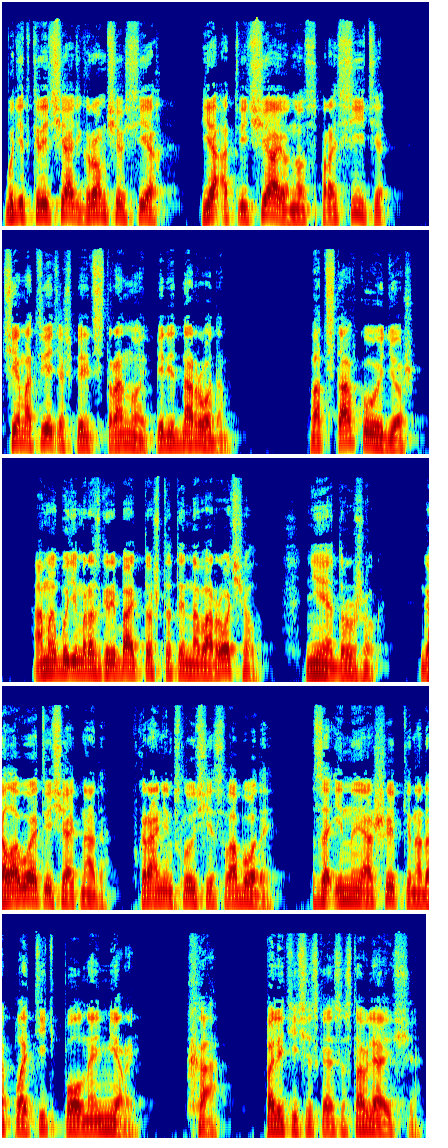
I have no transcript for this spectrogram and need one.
Будет кричать громче всех. Я отвечаю, но спросите. Чем ответишь перед страной, перед народом? В отставку уйдешь? А мы будем разгребать то, что ты наворочил? Нет, дружок. Головой отвечать надо. В крайнем случае свободой. За иные ошибки надо платить полной мерой. Ха! Политическая составляющая.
